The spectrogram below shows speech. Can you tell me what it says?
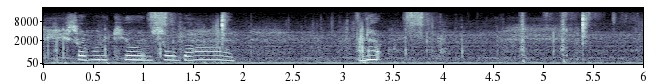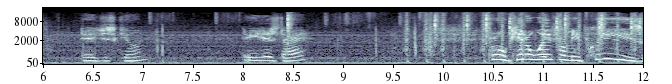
Please, I want to kill him so bad. No. Did I just kill him? Did he just die? Bro, get away from me, please.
